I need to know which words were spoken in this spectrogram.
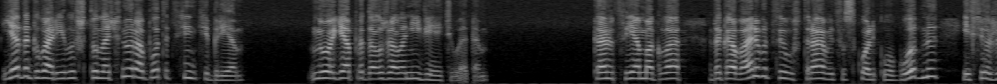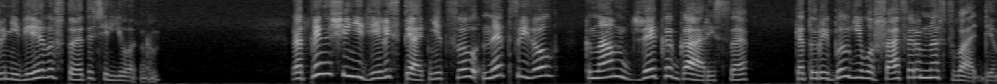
Я договорилась, что начну работать в сентябре, но я продолжала не верить в это. Кажется, я могла договариваться и устраиваться сколько угодно, и все же не верила, что это серьезно. На следующей неделе, в пятницу, Нед привел к нам Джека Гарриса, который был его шафером на свадьбе.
